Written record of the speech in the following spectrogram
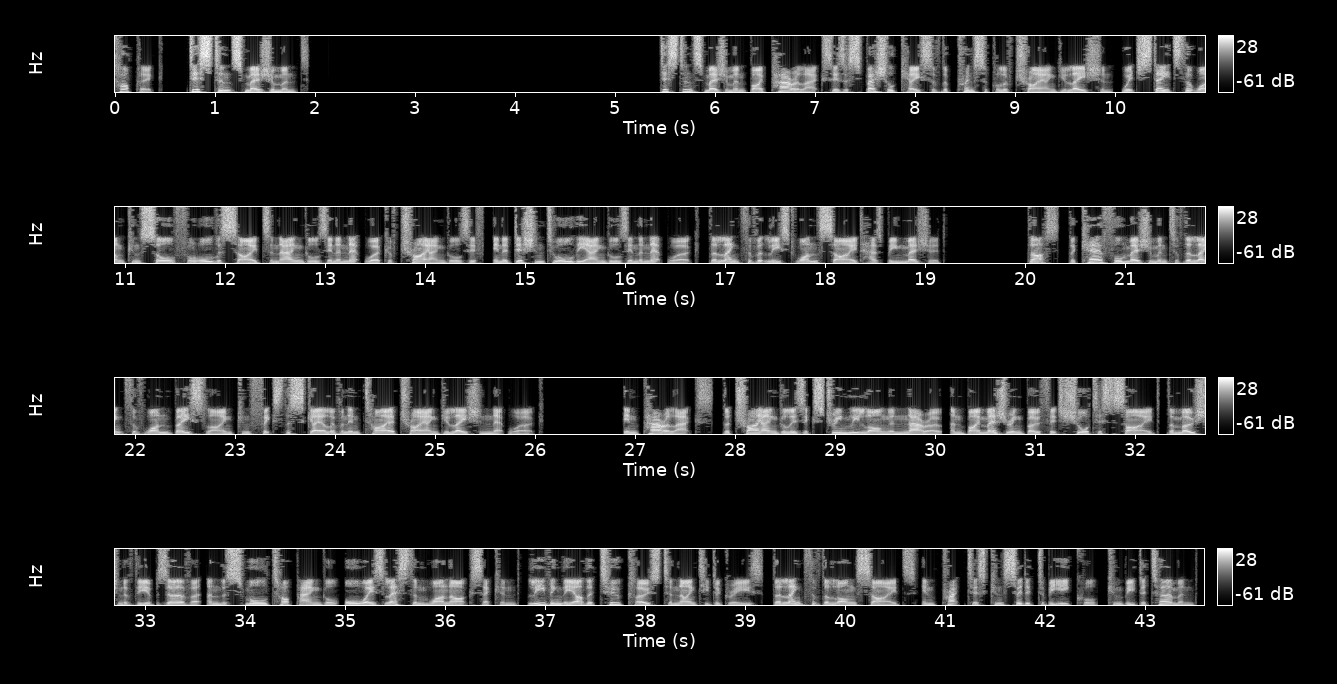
Topic: Distance measurement. Distance measurement by parallax is a special case of the principle of triangulation, which states that one can solve for all the sides and angles in a network of triangles if, in addition to all the angles in the network, the length of at least one side has been measured. Thus, the careful measurement of the length of one baseline can fix the scale of an entire triangulation network. In parallax, the triangle is extremely long and narrow, and by measuring both its shortest side the motion of the observer and the small top angle always less than 1 arcsecond, leaving the other two close to 90 degrees, the length of the long sides in practice considered to be equal can be determined.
